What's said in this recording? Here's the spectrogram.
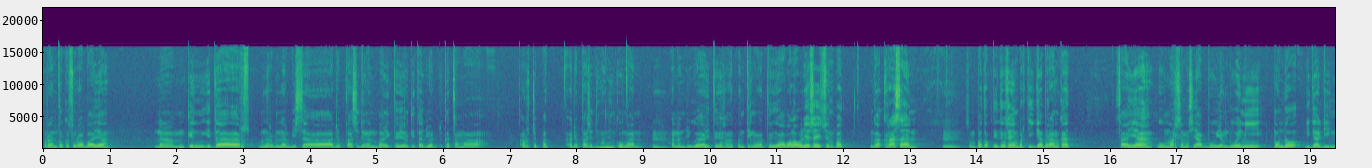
merantau ke Surabaya. Nah mungkin kita harus benar-benar bisa adaptasi dengan baik tuh ya. Kita juga dekat sama harus cepat adaptasi dengan lingkungan. Karena juga itu yang sangat penting. Waktu awal-awal juga saya sempat nggak kerasan. Sempat waktu itu saya yang bertiga berangkat. Saya Umar sama si Abu. Yang dua ini mondok di Gading.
